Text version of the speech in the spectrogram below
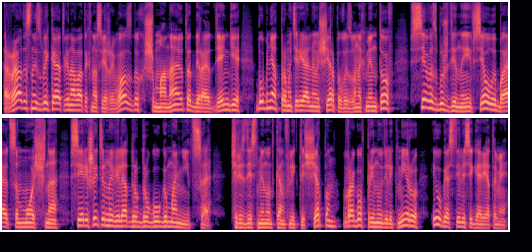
Радостно извлекают виноватых на свежий воздух, шмонают, отбирают деньги, бубнят про материальный ущерб и вызванных ментов. Все возбуждены, все улыбаются мощно, все решительно велят друг другу угомониться. Через 10 минут конфликт исчерпан, врагов принудили к миру и угостили сигаретами.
